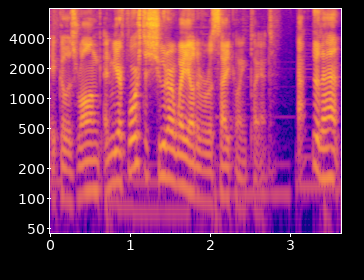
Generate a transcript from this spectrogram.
it goes wrong, and we are forced to shoot our way out of a recycling plant. After that,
